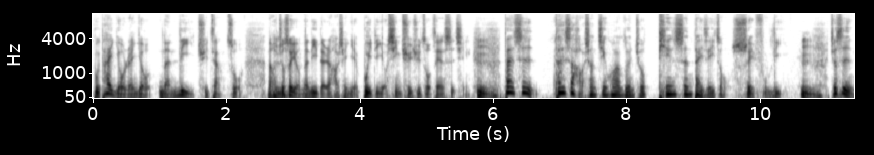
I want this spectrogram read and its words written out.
不太有人有能力去这样做，然后就算有能力的人，好像也不一定有兴趣去做这件事情。嗯，但是但是好像进化论就天生带着一种说服力。嗯，就是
